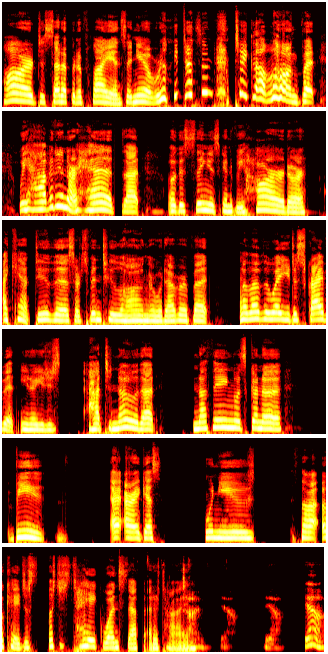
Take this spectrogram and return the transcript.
hard to set up an appliance and you know it really doesn't take that long but we have it in our head that oh this thing is going to be hard or i can't do this or it's been too long or whatever but i love the way you describe it. You know you just had to know that nothing was going to be or i guess when you thought okay just let's just take one step at a time, time. yeah. Yeah. Yeah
